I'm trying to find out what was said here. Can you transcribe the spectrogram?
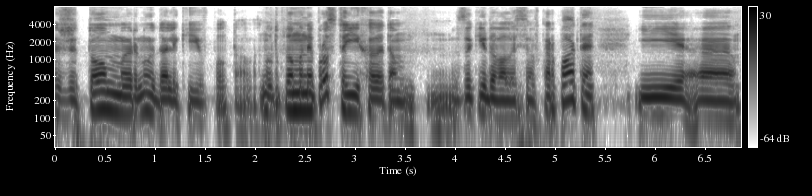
Житомир, ну і далі Київ, Полтава. Ну, тобто ми не просто їхали там, закидувалися в Карпати і е,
